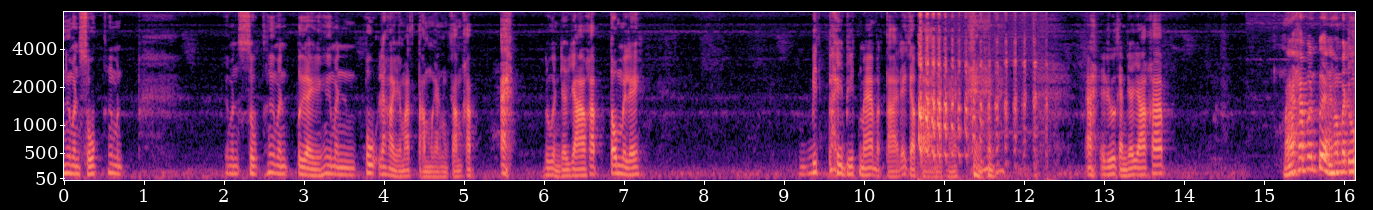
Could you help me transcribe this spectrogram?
ให้มันสุกให้มันให้มันสุกให้มันเปื่อยให้มันปุแล้วเราอย่ามาตำกันกำครับ ดูกันยาวๆครับ ต้มไปเลย บิดไปบิดมาบัดตายได้กับปลานะอะไปดูกันยาวๆครับ มาครับเพื่อนๆเรามาดู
